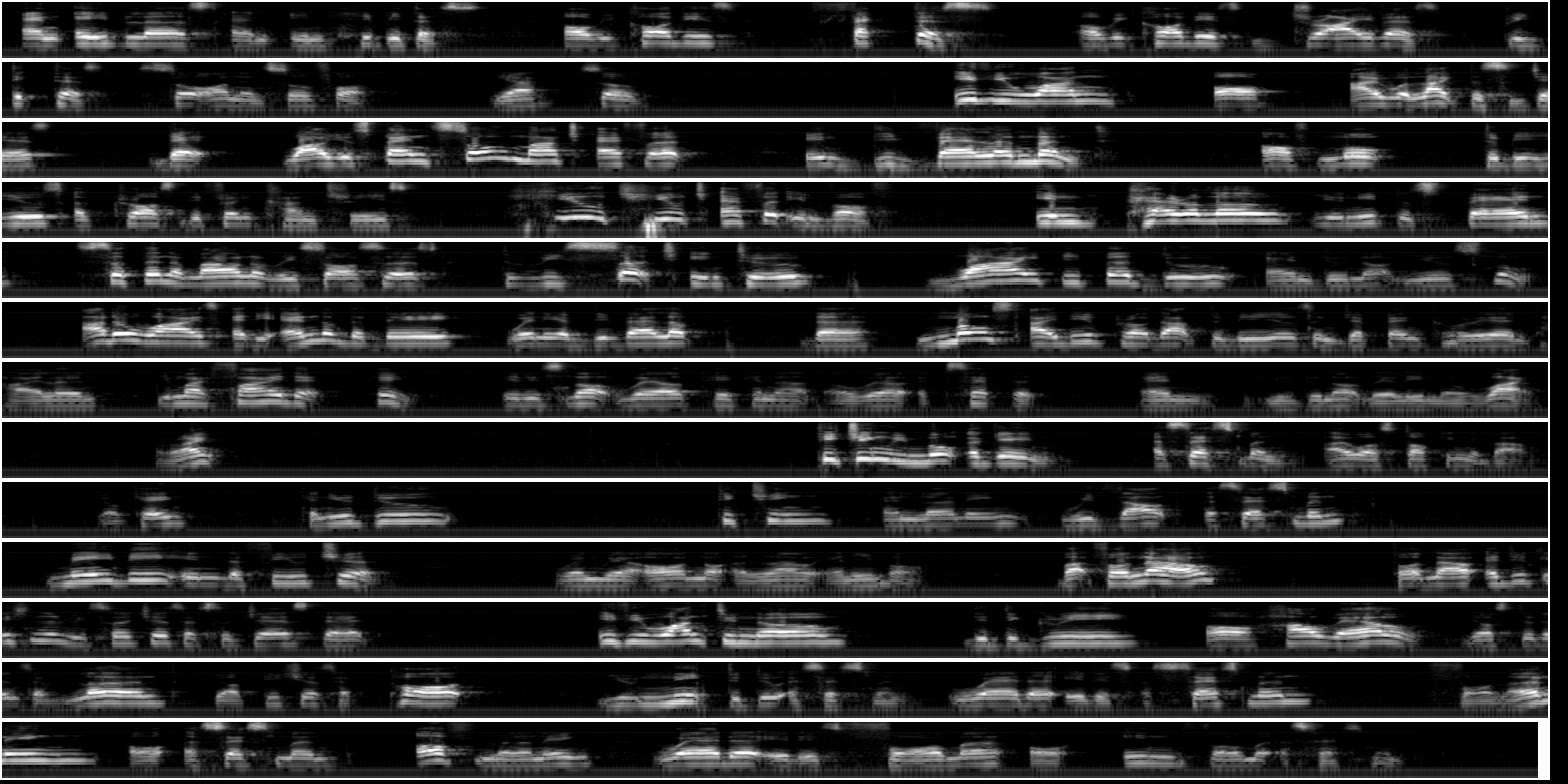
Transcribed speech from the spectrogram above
enablers and inhibitors, or we call these factors, or we call these drivers, predictors, so on and so forth. Yeah, so if you want, or I would like to suggest that while you spend so much effort in development of MOOC to be used across different countries, huge, huge effort involved. In parallel, you need to spend certain amount of resources to research into why people do and do not use MOOC. Otherwise, at the end of the day, when you have developed the most ideal product to be used in Japan, Korea, and Thailand, you might find that, hey, it is not well taken out or well accepted, and you do not really know why. All right? Teaching remote again, assessment I was talking about. Okay? Can you do teaching and learning without assessment? Maybe in the future when we are all not around anymore. But for now, for now, educational researchers have suggested that if you want to know the degree or how well your students have learned, your teachers have taught, you need to do assessment, whether it is assessment for learning or assessment of learning, whether it is formal or informal assessment.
